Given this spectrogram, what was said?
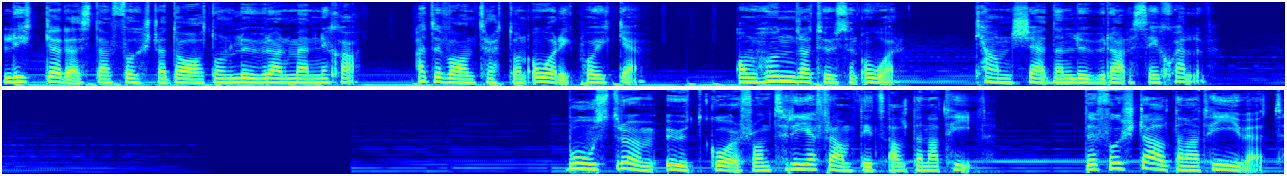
lyckades den första datorn lura en människa att det var en 13-årig pojke. Om 100 000 år kanske den lurar sig själv. Boström utgår från tre framtidsalternativ. Det första alternativet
